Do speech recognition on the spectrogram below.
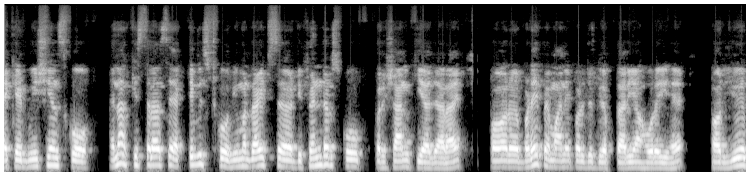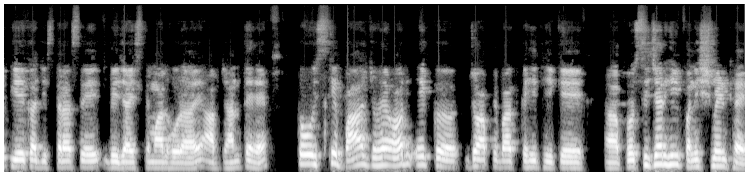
एकेडमिशियंस को, है ना, किस तरह से एक्टिविस्ट को ह्यूमन राइट्स डिफेंडर्स को परेशान किया जा रहा है और बड़े पैमाने पर जो गिरफ्तारियाँ हो रही है और यूएपीए का जिस तरह से बेजा इस्तेमाल हो रहा है, आप जानते हैं। तो इसके बाद जो है और एक, जो आपने बात कही थी कि प्रोसीजर ही पनिशमेंट है।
